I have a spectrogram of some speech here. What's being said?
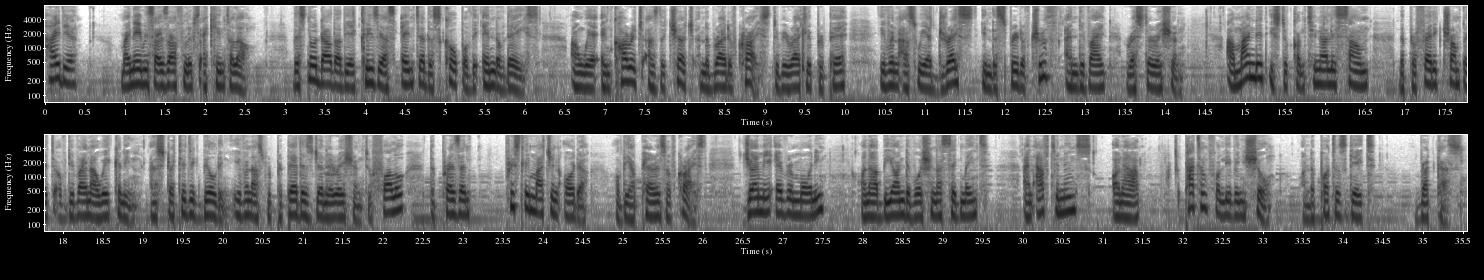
Hi there, my name is Isaiah Phillips Akintola. There's no doubt that the Ecclesia has entered the scope of the end of days, and we are encouraged as the church and the bride of Christ to be rightly prepared, even as we are dressed in the spirit of truth and divine restoration. Our mandate is to continually sound the prophetic trumpet of divine awakening and strategic building, even as we prepare this generation to follow the present priestly marching order of the appearance of Christ. Join me every morning on our Beyond Devotional segment and afternoons on our Pattern for Living show on the Potter's Gate broadcast.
